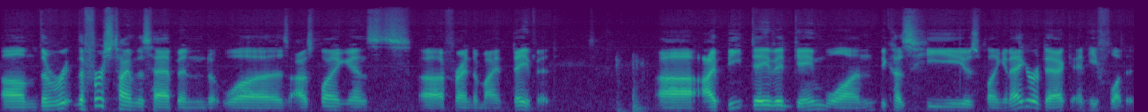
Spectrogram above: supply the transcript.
Um, the re- the first time this happened was I was playing against a friend of mine, David. Uh, I beat David game one because he was playing an aggro deck and he flooded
